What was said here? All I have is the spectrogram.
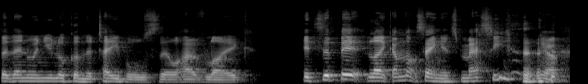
But then when you look on the tables, they'll have like it's a bit like I'm not saying it's messy. Yeah.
